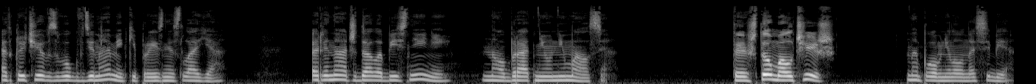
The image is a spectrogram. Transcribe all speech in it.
Отключив звук в динамике, произнесла я. Ренат ждал объяснений, но брат не унимался. «Ты что молчишь?» напомнил он о себе.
